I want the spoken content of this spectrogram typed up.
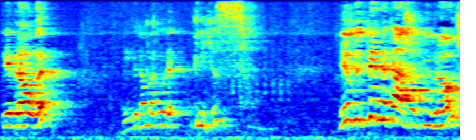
Meneer Brouwer, even dan maar voor de knietjes. Wilt u pindakaas op uw brood?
